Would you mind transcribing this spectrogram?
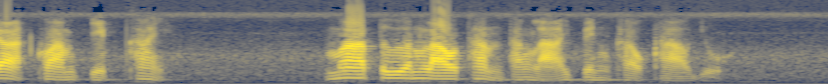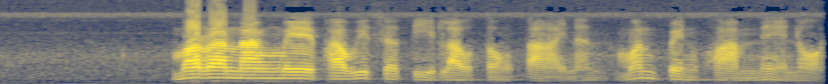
ยาธิความเจ็บไข้ มาเตือนเราท่านทั้งหลายเป็นคราวๆอยู่ มรณงเมภาวิสติเราต้องตายนั้น มันเป็นความแน่นอน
